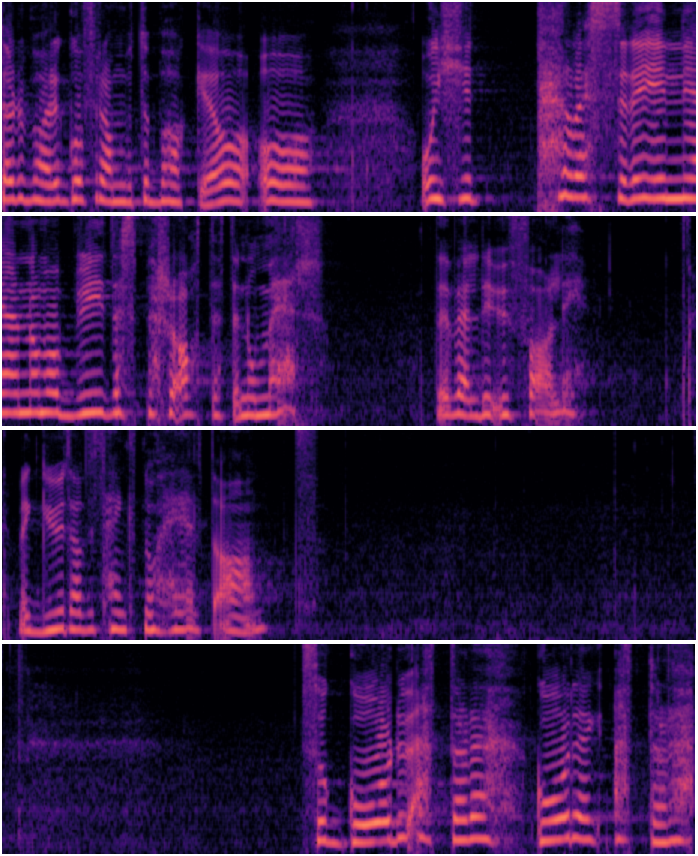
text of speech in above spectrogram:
Der du bare går fram og tilbake og, og, og ikke presser deg inn gjennom og blir desperat etter noe mer. Det er veldig ufarlig. Men Gud hadde tenkt noe helt annet. så går du etter det. Går jeg etter det?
